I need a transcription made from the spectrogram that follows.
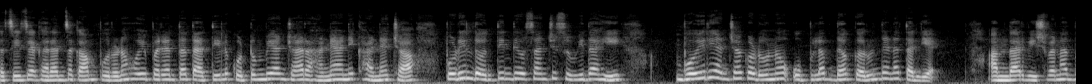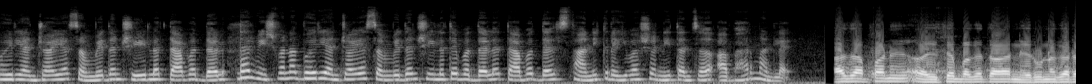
तसेच या घरांचं काम पूर्ण होईपर्यंत त्यातील कुटुंबियांच्या राहण्या आणि खाण्याच्या पुढील दोन तीन दिवसांची सुविधाही भोईर यांच्याकडून उपलब्ध करून देण्यात आली आहे. आमदार विश्वनाथ भोईर यांच्या या संवेदनशीलताबद्दल आमदार विश्वनाथ भोईर यांच्या या संवेदनशीलतेबद्दल त्याबद्दल स्थानिक रहिवाशांनी त्यांचं आभार मानलाय. आज आपण इथे बघत आहोत नेहरू नगर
